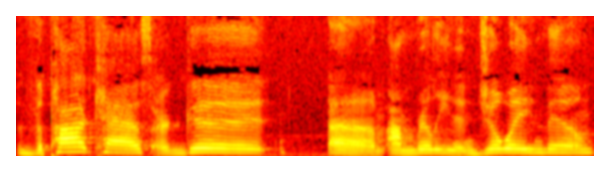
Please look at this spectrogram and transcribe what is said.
the podcasts are good, um, I'm really enjoying them,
